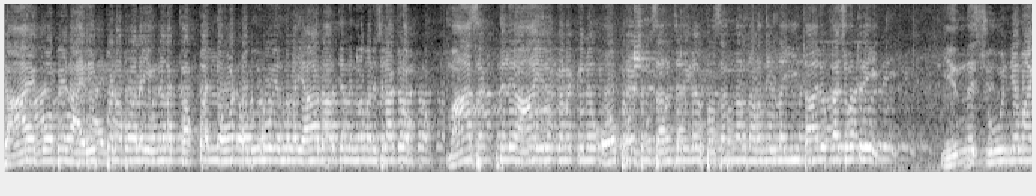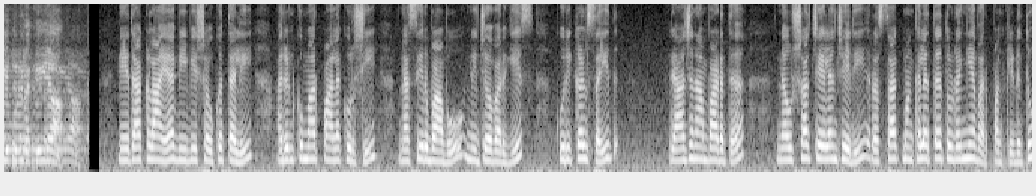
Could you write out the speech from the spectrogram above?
ചായക്കോപ്പയുടെ അരിപ്പട പോലെ ഇങ്ങനെ കപ്പലിൽ ഓട്ട വീണു എന്നുള്ള യാഥാർത്ഥ്യം നിങ്ങൾ മനസ്സിലാക്കണം. മാസത്തിൽ ആയിരക്കണക്കിന് ഓപ്പറേഷൻ സർജറികൾ പ്രസംഗങ്ങൾ നടന്നിരുന്ന ഈ താലൂക്ക് ആശുപത്രി ഇന്ന് ശൂന്യമായിട്ട് കിടക്കുക നേതാക്കളായ വി വി ഷൗക്കത്ത് അലി അരുൺകുമാർ പാലക്കുറിശി നസീർ ബാബു നിജോ വർഗീസ് കുരിക്കൾ സയ്യിദ് രാജനാമ്പാടത്ത് നൌഷാദ് ചേലഞ്ചേരി റസാഖ് മംഗലത്ത് തുടങ്ങിയവർ പങ്കെടുത്തു.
